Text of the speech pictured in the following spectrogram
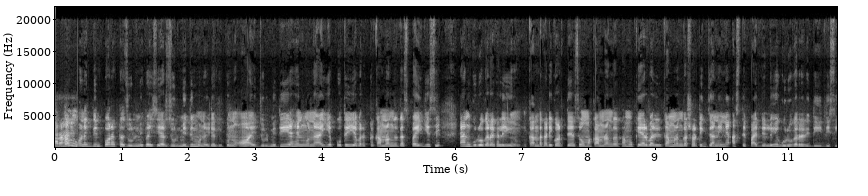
আর আমি অনেকদিন পর একটা জুলমি পাইছি, আর জুলমি দিব না এটা কি কোনো হয়? জুলমি দিয়ে হেন গনে আইয়া পোতেই আবার একটা কামরাঙ্গা গাছ পাই গেছি। এখন গুরুগারে খালি কান্দাকাটি করতে আছে, ওমা কামরাঙ্গা খামু। কে আর বাড়ির কামরাঙ্গা সঠিক জানি না, আস্তে পাইরে লইয়ে গুরুগারে দিয়ে দিছি।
